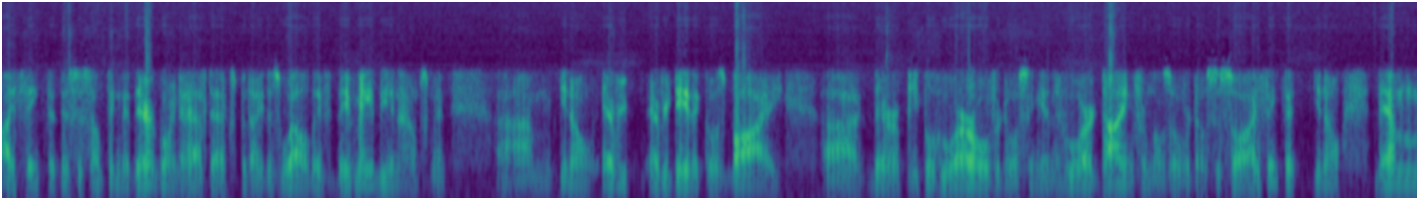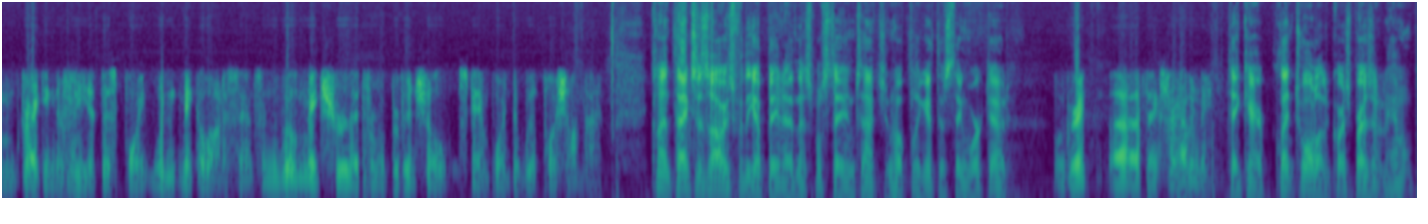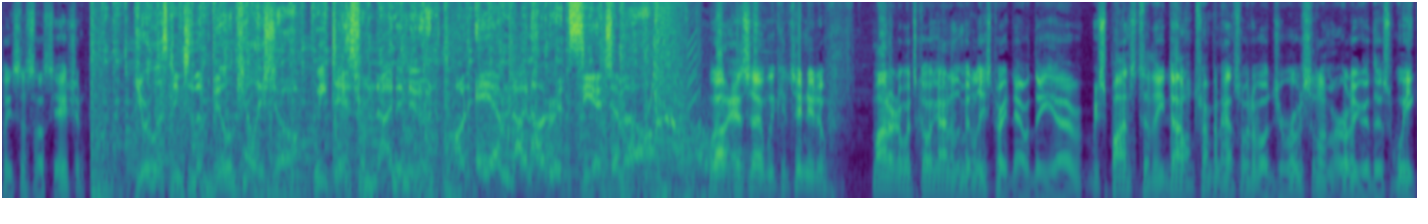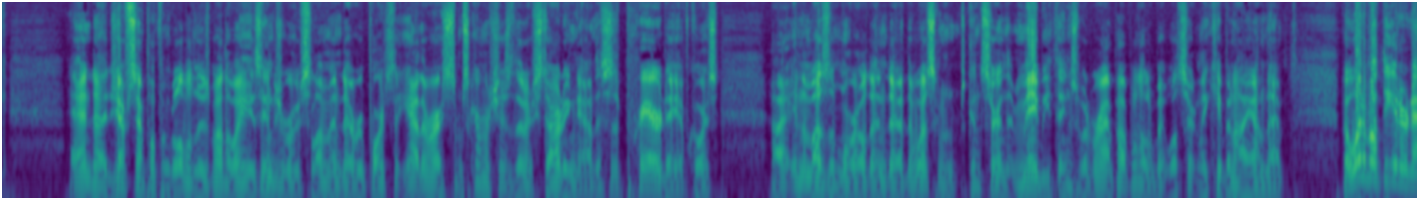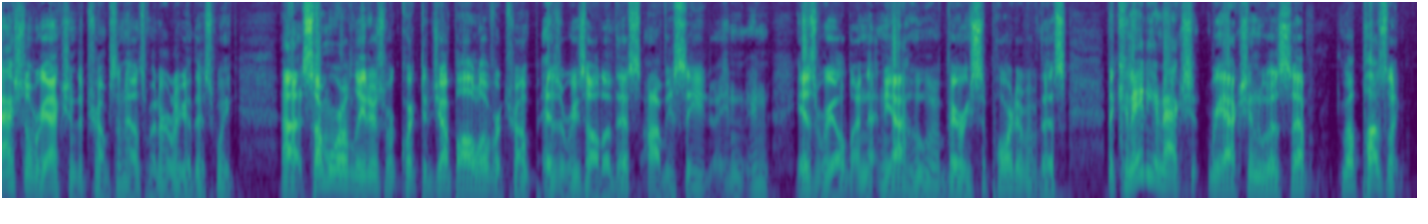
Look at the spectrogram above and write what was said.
I think that this is something that they're going to have to expedite as well. They've they've made the announcement. Um, you know, every every day that goes by, uh, there are people who are overdosing and who are dying from those overdoses. So I think that you know them dragging their feet at this point wouldn't make a lot of sense, and we'll make sure that from a provincial standpoint that we'll push on that. Clint, thanks as always for the update on this. We'll stay in touch and hopefully get this thing worked out. Well, great. Uh, thanks for having me. Take care. Clint Twolan, of course, president of Hamilton Police Association. You're listening to The Bill Kelly Show, weekdays from 9 to noon on AM 900 CHML. Well, as uh, we continue to monitor what's going on in the Middle East right now with the uh, response to the Donald Trump announcement about Jerusalem earlier this week. And uh, Jeff Semple from Global News, by the way, is in Jerusalem and uh, reports that, yeah, there are some skirmishes that are starting now. This is a prayer day, of course, uh, in the Muslim world, and uh, there was some concern that maybe things would ramp up a little bit. We'll certainly keep an eye on that. But what about the international reaction to Trump's announcement earlier this week? Uh, some world leaders were quick to jump all over Trump as a result of this. Obviously, in, in Israel, Netanyahu were very supportive of this. The Canadian action, reaction was, uh, well, puzzling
